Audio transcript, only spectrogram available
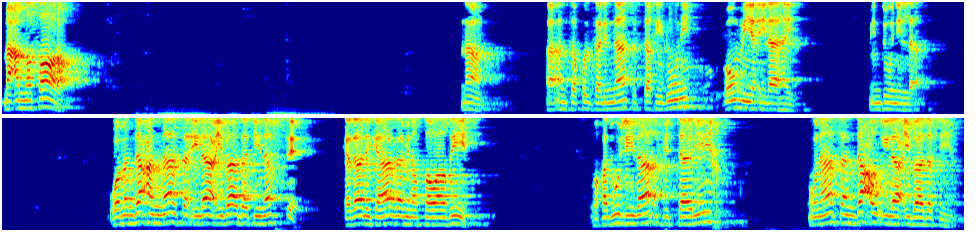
مع النصارى. نعم. أنت قلت للناس اتخذوني أمي إلهين من دون الله. ومن دعا الناس إلى عبادة نفسه كذلك هذا من الطواغيت. وقد وجد في التاريخ أناسا دعوا إلى عبادتهم.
